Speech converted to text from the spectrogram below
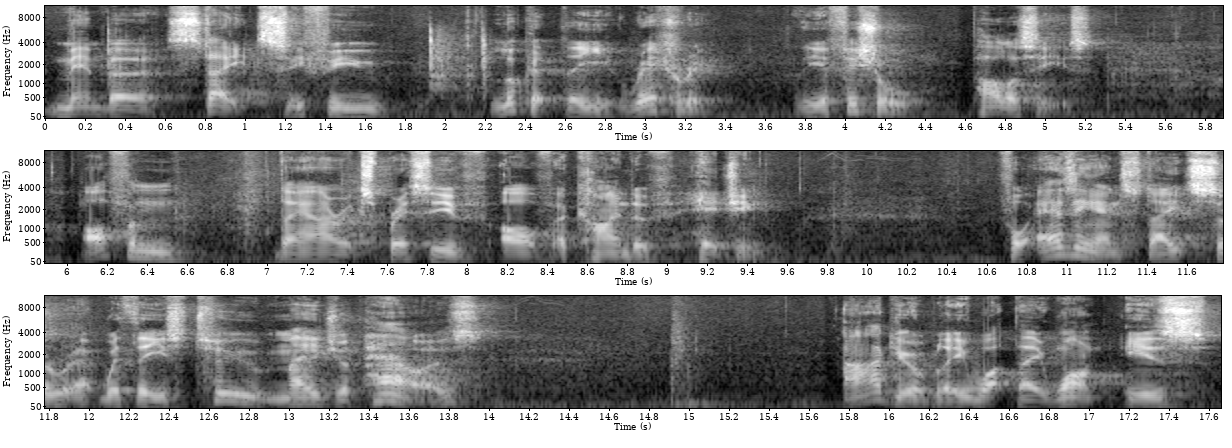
member states, if you look at the rhetoric, the official policies, often they are expressive of a kind of hedging. For ASEAN states with these two major powers, arguably what they want is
